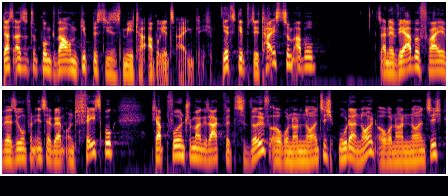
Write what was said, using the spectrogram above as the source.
das also zum Punkt, warum gibt es dieses Meta-Abo jetzt eigentlich? Jetzt gibt es Details zum Abo. Das ist eine werbefreie Version von Instagram und Facebook. Ich habe vorhin schon mal gesagt, für 12,99 Euro oder 9,99 Euro.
